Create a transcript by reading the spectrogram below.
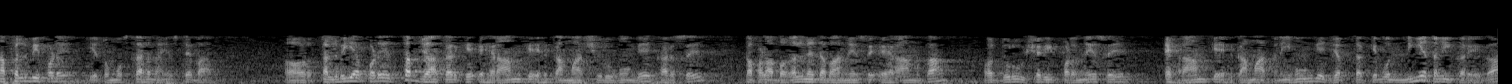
نفل بھی پڑے یہ تو مستحب ہے اس کے بعد۔ اور تلبیہ پڑے تب جا کر کے احرام کے احکامات شروع ہوں گے گھر سے، کپڑا بغل میں دبانے سے احرام کا، اور درو شریف پڑھنے سے احرام کے احکامات نہیں ہوں گے جب تک کہ وہ نیت نہیں کرے گا،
